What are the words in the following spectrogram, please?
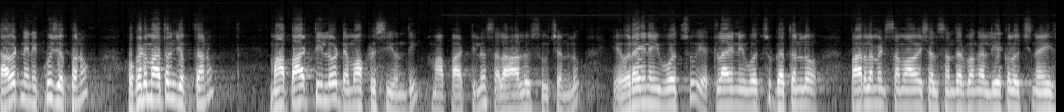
కాబట్టి నేను ఎక్కువ చెప్పను. ఒకటి మాత్రం చెప్తాను. మా పార్టీలో డెమోక్రసీ ఉంది. మా పార్టీలో సలహాలు సూచనలు ఎవరైనా ఇవ్వచ్చు ఎట్లా అయినా ఇవ్వచ్చు. గతంలో పార్లమెంట్ సమావేశాల సందర్భంగా లేఖలు వచ్చినాయి.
